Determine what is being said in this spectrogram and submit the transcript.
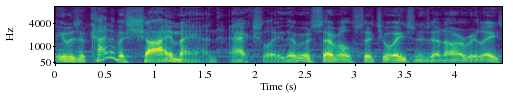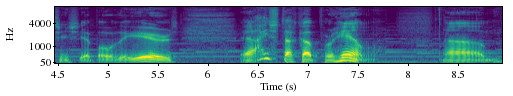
He was a kind of a shy man, actually. There were several situations in our relationship over the years. I stuck up for him. Um,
